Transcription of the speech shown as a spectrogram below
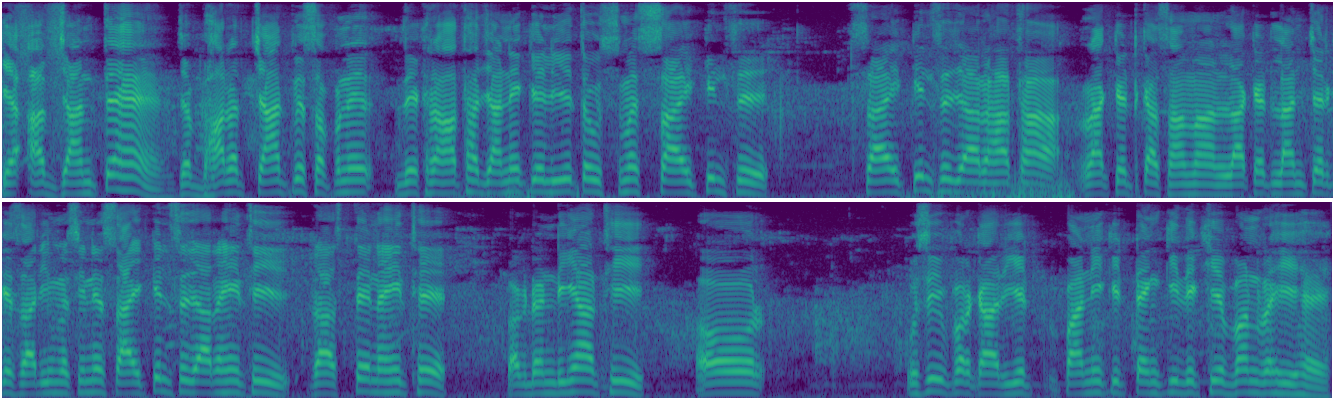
क्या आप जानते हैं, जब भारत चाँद पे सपने देख रहा था जाने के लिए तो उसमें साइकिल से साइकिल से जा रहा था। रॉकेट का सामान, रॉकेट लॉन्चर के सारी मशीनें साइकिल से जा रही थी। रास्ते नहीं थे, पगडंडियाँ थी और उसी प्रकार ये पानी की टंकी देखिए बन रही है।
